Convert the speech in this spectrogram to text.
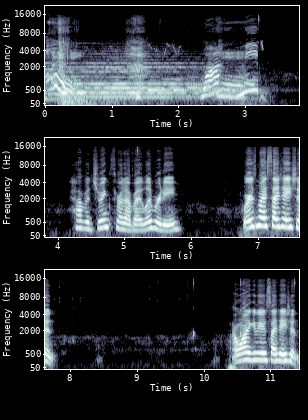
Oh. What? Me? Have a drink thrown out by Liberty. Where's my citation? I want to give you a citation.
